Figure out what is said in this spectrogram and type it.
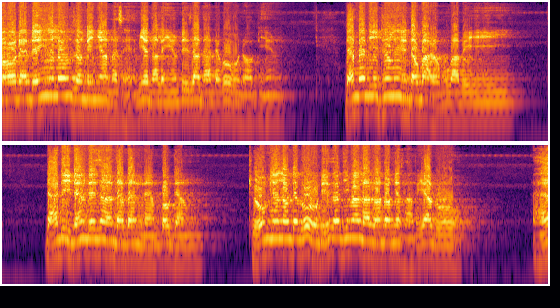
မောရတေအလုံးစုံနေညာမစေအမြဲတလယံပိဇာတာတကုဟုတော်ဖြင့်ဓမ္မတိထုံးလဲတောက်ပါတော်မူပါပေ၏ ဓာတိတံဒေသသဗ္ဗနံဗုဒ္ဓံထိုမြတ်လောင်တကုဒေသောကြီးမားလာသောသောမြတ်စွာဘုရားကိုအဟံ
